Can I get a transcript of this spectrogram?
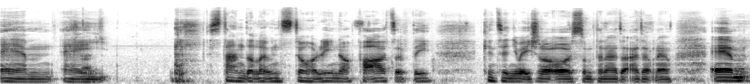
um, a standalone story, not part of the continuation or, or something. I don't, I don't know. Um,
